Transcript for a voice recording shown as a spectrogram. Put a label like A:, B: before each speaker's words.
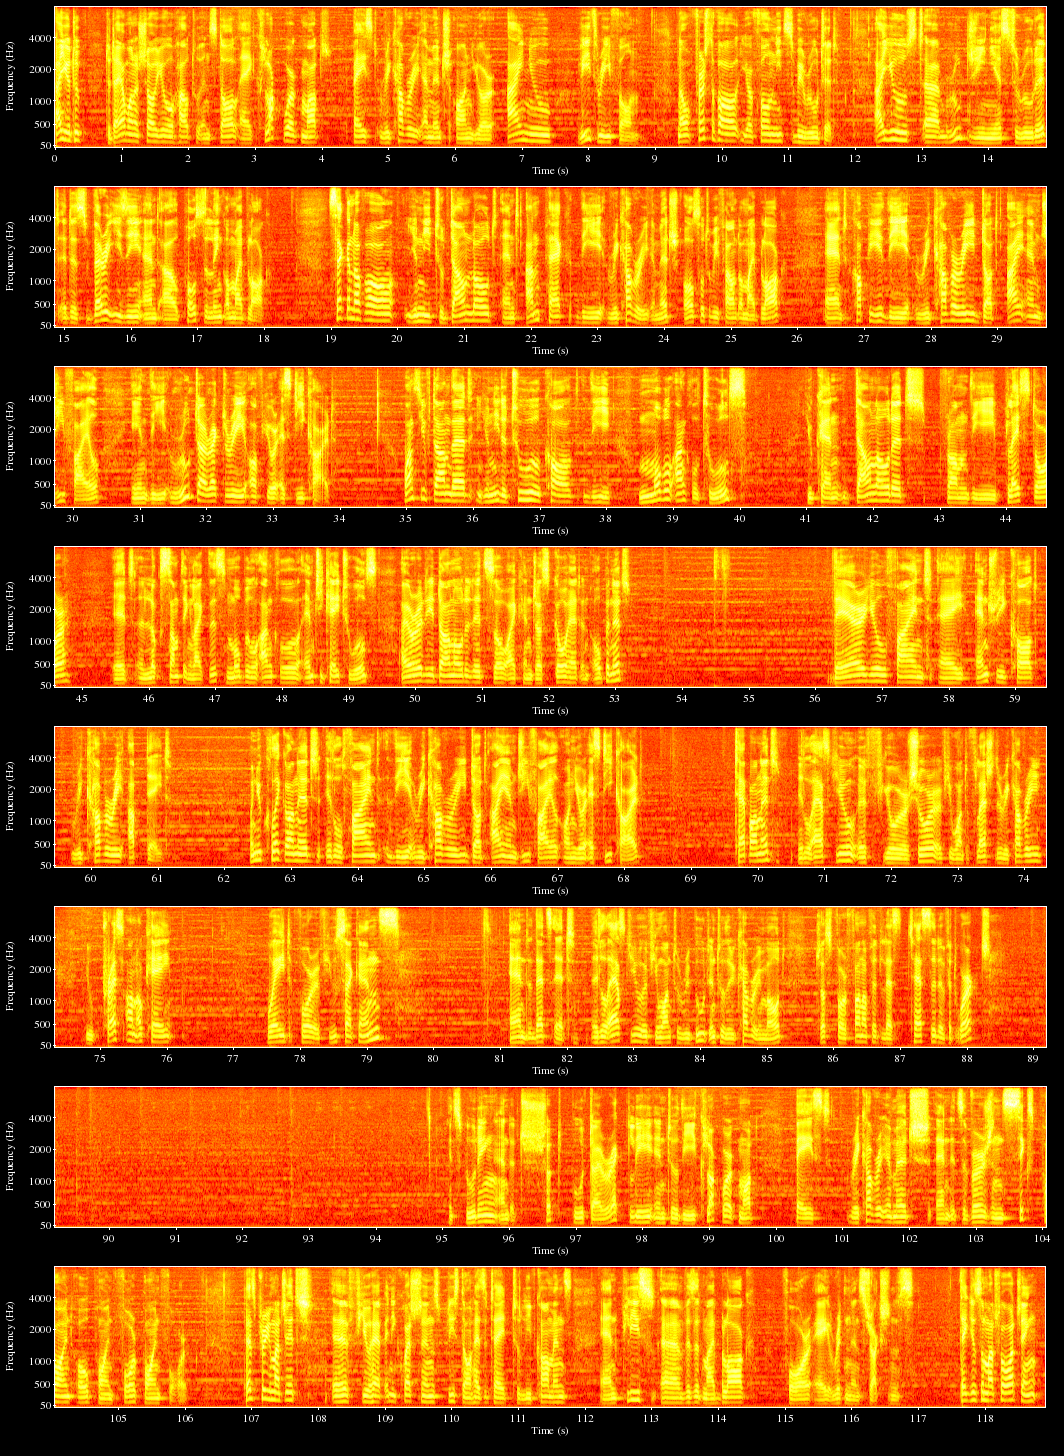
A: Hi YouTube, today I want to show you how to install a Clockwork mod based recovery image on your iNew V3 phone. Now first of all your phone needs to be rooted. I used um, Root Genius to root it, it is very easy and I'll post the link on my blog. Second of all you need to download and unpack the recovery image also to be found on my blog and copy the recovery.img file in the root directory of your SD card. Once you've done that, you need a tool called the Mobile Uncle Tools. You can download it from the Play Store. It looks something like this, Mobile Uncle MTK Tools. I already downloaded it, so I can just go ahead and open it. There you'll find a entry called recovery update. When you click on it, it'll find the recovery.img file on your SD card. Tap on it, it'll ask you if you're sure if you want to flash the recovery. You press on OK, wait for a few seconds and that's it. It'll ask you if you want to reboot into the recovery mode just for fun of it, let's test it if it worked. It's booting and it should boot directly into the Clockwork mod based recovery image and it's a version 6.0.4.4. That's pretty much it. If you have any questions, please don't hesitate to leave comments and please uh, visit my blog for a written instructions. Thank you so much for watching.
